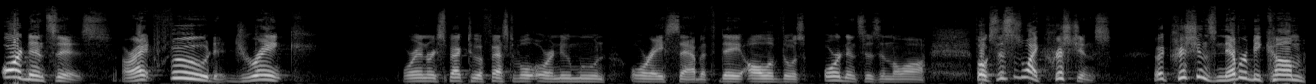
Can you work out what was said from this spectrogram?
ordinances, all right? Food, drink, or in respect to a festival or a new moon or a Sabbath day, all of those ordinances in the law. Folks, this is why Christians, Christians never become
